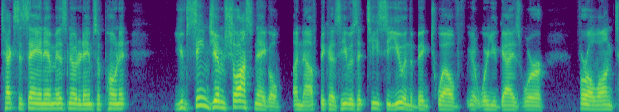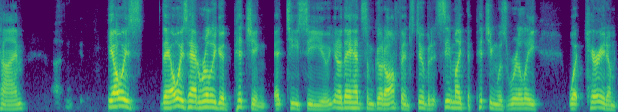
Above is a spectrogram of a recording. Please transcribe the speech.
Texas A&M is Notre Dame's opponent you've seen Jim Schlossnagle enough because he was at TCU in the Big 12, you know, where you guys were for a long time. Uh, he always they always had really good pitching at TCU. You know, they had some good offense too, but it seemed like the pitching was really what carried them.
